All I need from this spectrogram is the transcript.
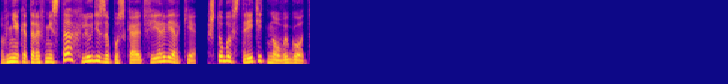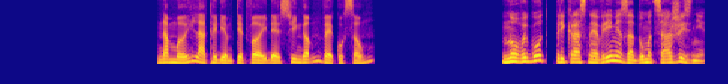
В некоторых местах люди запускают фейерверки, чтобы встретить Новый год. Năm mới là thời điểm tuyệt vời để suy ngẫm về cuộc sống. Новый год – прекрасное время задуматься о жизни.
